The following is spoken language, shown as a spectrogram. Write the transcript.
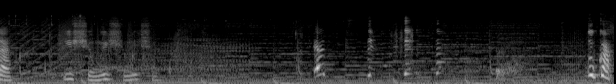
Так, ищем, ищем, ищем. Сука,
